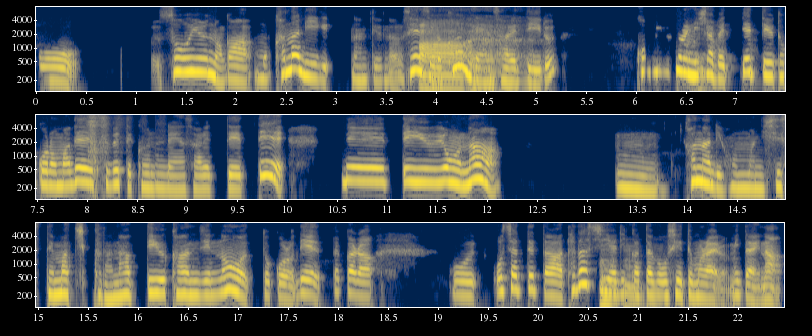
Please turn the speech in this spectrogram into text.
こう、そういうのがもうかなり、何て言うんだろう、先生がああ、訓練さはいはいはいはい。れている。こういう風に喋ってっていうところまで全て訓練されてて、で、っていうようなうん、かなりほんまにシステマチックだなっていう感じのところで、だから、こうおっしゃってた正しいやうんり方が。教えてもらえるみたいな、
